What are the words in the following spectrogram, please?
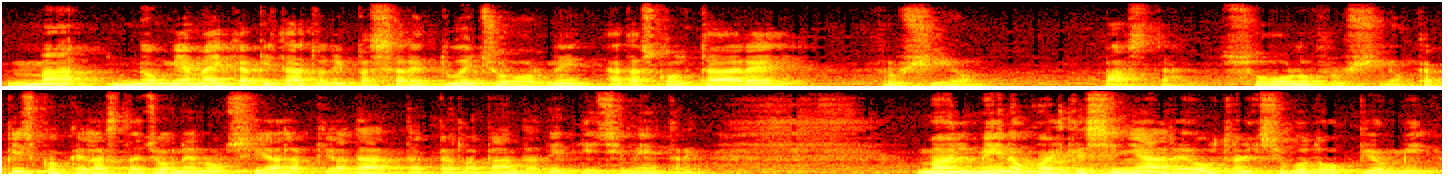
ma non mi è mai capitato di passare due giorni ad ascoltare Fruscio, basta, solo Fruscio. Capisco che la stagione non sia la più adatta per la banda dei 10 metri, ma almeno qualche segnale oltre il doppio mi,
